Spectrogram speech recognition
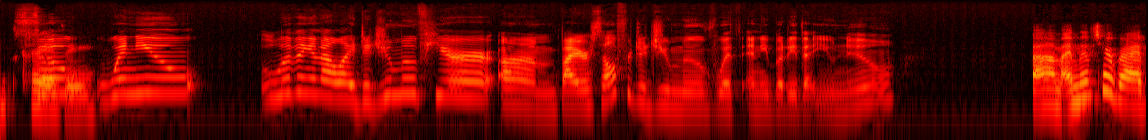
it's crazy. so when you living in LA, did you move here um, by yourself or did you move with anybody that you knew? Um, I moved here by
